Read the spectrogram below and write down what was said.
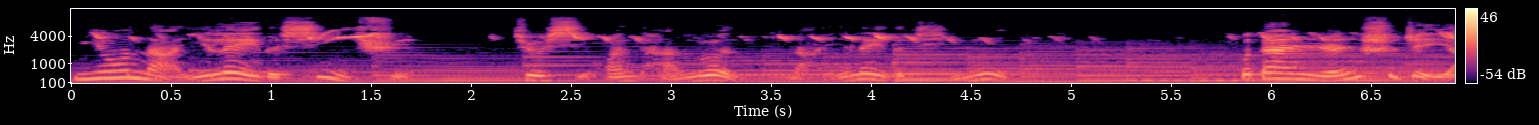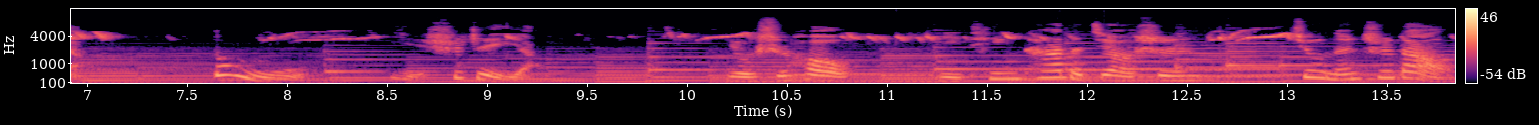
你有哪一类的兴趣，就喜欢谈论哪一类的题目。不但人是这样，动物也是这样。有时候你听它的叫声，就能知道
